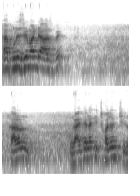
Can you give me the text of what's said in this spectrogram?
হ্যাঁ পুলিশ রিমান্ডে আসবে। কারণ গাড়িতে নাকি ছজন ছিল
